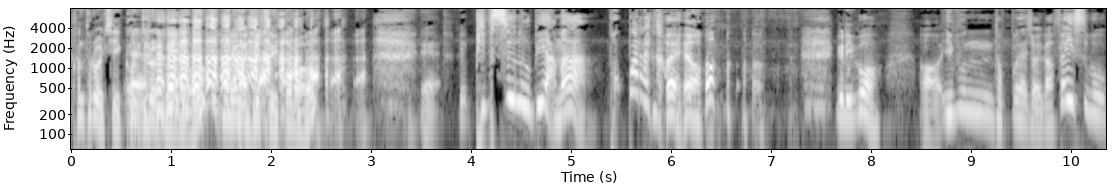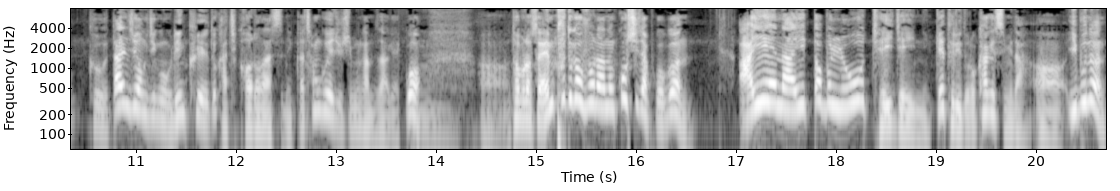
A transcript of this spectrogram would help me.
Control C, Control V로 활용하실 수 있도록. 예. 그 빕스눕이 아마 폭발할 거예요. 그리고 어, 이분 덕분에 저희가 페이스북 그 딴지영진공 링크에도 같이 걸어놨으니까 참고해 주시면 감사하겠고 어, 더불어서 엠푸드가 후원하는 꽃이 잡곡은 INIWJJ님께 드리도록 하겠습니다. 어, 이분은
